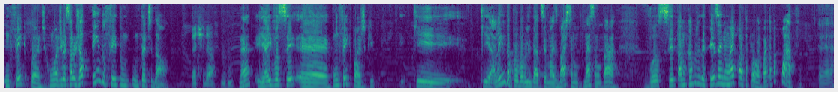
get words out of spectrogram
um fake punch com o adversário já tendo feito um, um touchdown Touchdown. Uhum. né? E aí você, é, com um fake punch, que, que, que além da probabilidade ser mais baixa, você não, né, você não tá. Você tá no campo de defesa e não é quarta para uma, é quarta para quatro. É.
